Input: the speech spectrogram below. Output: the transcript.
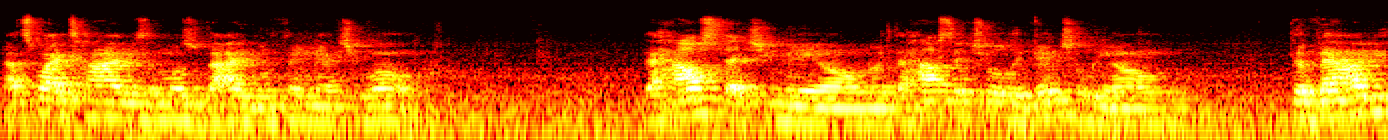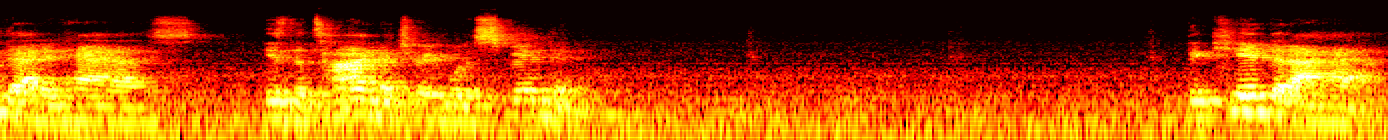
That's why time is the most valuable thing that you own. The house that you may own, or the house that you'll eventually own, the value that it has is the time that you're able to spend in it. The kid that I have,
